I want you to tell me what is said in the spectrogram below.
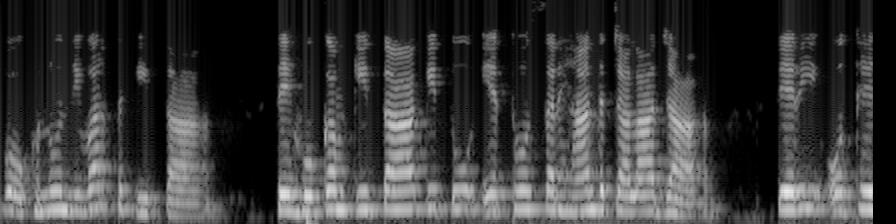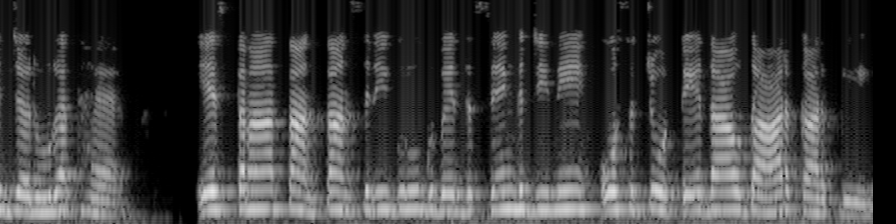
ਭੁੱਖ ਨੂੰ ਨਿਵਰਤ ਕੀਤਾ। ਤੇ ਹੁਕਮ ਕੀਤਾ ਕਿ ਤੂੰ ਇੱਥੋਂ ਸਰਹੰਦ ਚਲਾ ਜਾ। ਤੇਰੀ ਉੱਥੇ ਜ਼ਰੂਰਤ ਹੈ। ਇਸ ਤਰ੍ਹਾਂ ਧੰਨ ਧੰਨ ਸ੍ਰੀ ਗੁਰੂ ਗੋਬਿੰਦ ਸਿੰਘ ਜੀ ਨੇ ਉਸ ਝੋਟੇ ਦਾ ਉਧਾਰ ਕਰਕੇ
